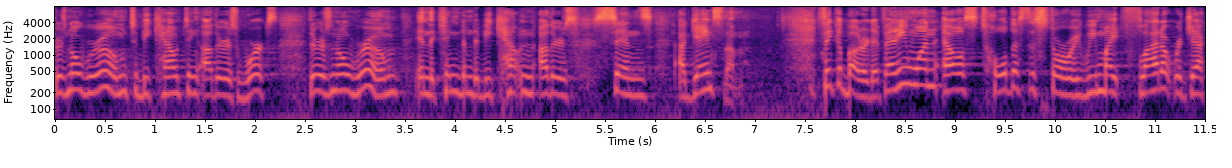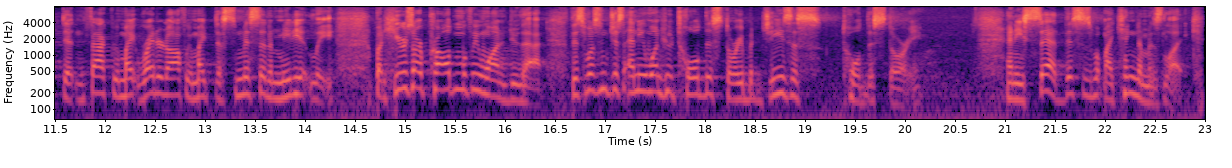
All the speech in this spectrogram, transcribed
There's no room to be counting others' works. There is no room in the kingdom to be counting others' sins against them. Think about it. If anyone else told us the story, we might flat out reject it. In fact, we might write it off, we might dismiss it immediately. But here's our problem if we want to do that. This wasn't just anyone who told this story, but Jesus told this story. And he said, This is what my kingdom is like.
